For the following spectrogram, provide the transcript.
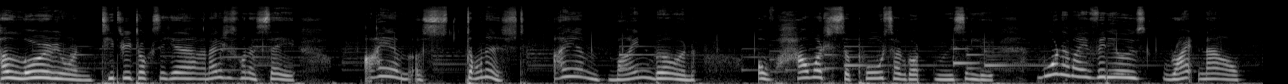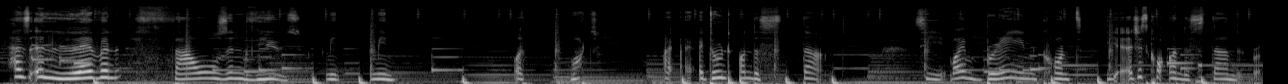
Hello everyone, T3 Toxic here, and I just want to say, I am astonished, I am mind blown of how much support I've gotten recently. One of my videos right now has 11,000 views. I mean, I mean, like, what? I, I, don't understand. See, my brain can't, yeah, I just can't understand it, bro.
